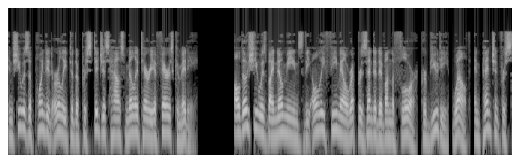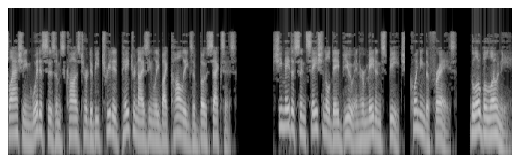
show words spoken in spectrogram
and she was appointed early to the prestigious House Military Affairs Committee. Although she was by no means the only female representative on the floor, her beauty, wealth, and penchant for slashing witticisms caused her to be treated patronizingly by colleagues of both sexes. She made a sensational debut in her maiden speech, coining the phrase, "'globaloney'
